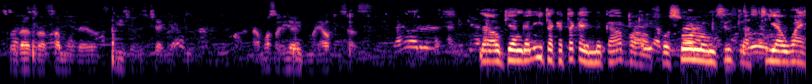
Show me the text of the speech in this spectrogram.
So those are some of the issues which are here. And I'm also here with my officers. Na ukiangalia takataka imekaa hapa for so long since last year, why?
